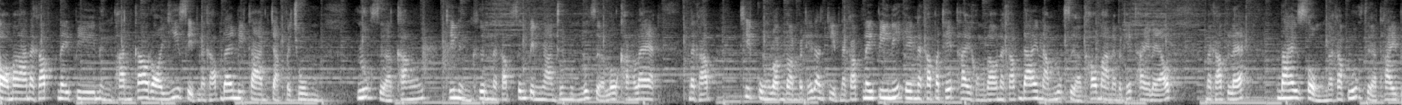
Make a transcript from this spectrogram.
ต่อมานะครับในปี 1920 นะครับได้มีการจัดประชุมลูกเสือครั้งที่ 1 ขึ้นนะครับ ซึ่งเป็นงานชุมนุมลูกเสือโลกครั้งแรกนะครับที่กรุงลอนดอนประเทศอังกฤษนะครับในปีนี้เองนะครับประเทศไทยของเรานะครับได้นำลูกเสือเข้ามาในประเทศไทยแล้วนะครับและ ได้ส่งนะครับลูกเสือไทยไป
